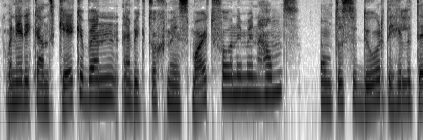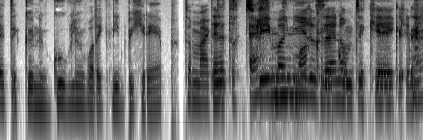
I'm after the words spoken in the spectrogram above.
Wanneer ik aan het kijken ben, heb ik toch mijn smartphone in mijn hand. Om tussendoor de hele tijd te kunnen googlen wat ik niet begrijp. Dat maakt denk het dat er echt twee manieren zijn om te kijken. hè.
